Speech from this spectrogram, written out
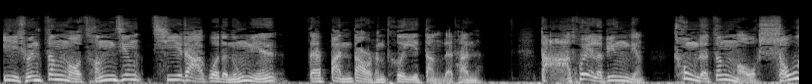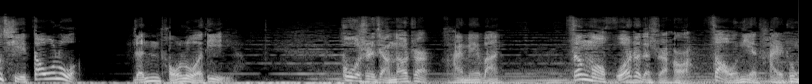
一群曾某曾经欺诈过的农民，在半道上特意等着他呢，打退了兵丁，冲着曾某手起刀落，人头落地呀。故事讲到这儿还没完，曾某活着的时候啊，造孽太重。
